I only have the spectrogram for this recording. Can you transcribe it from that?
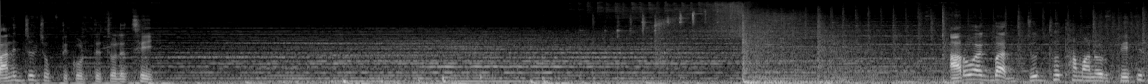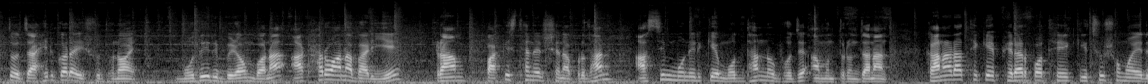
বাণিজ্য চুক্তি করতে চলেছি। আরও একবার, যুদ্ধ থামানোর কৃতিত্ব জাহির করাই শুধু নয়, মোদির বিড়ম্বনা আঠারো আনা বাড়িয়ে ট্রাম্প পাকিস্তানের সেনাপ্রধান আসিম মুনিরকে মধ্যাহ্নভোজে আমন্ত্রণ জানান। কানাডা থেকে ফেরার পথে কিছু সময়ের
